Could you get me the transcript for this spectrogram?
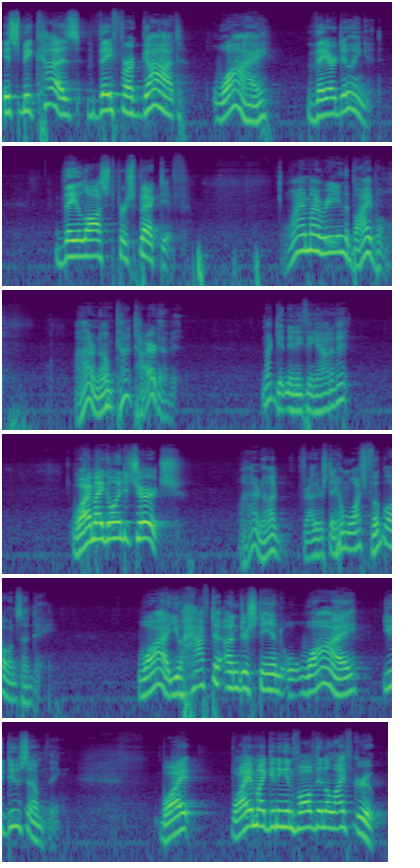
It's because they forgot why they are doing it. They lost perspective. Why am I reading the Bible? I don't know. I'm kind of tired of it. I'm not getting anything out of it. Why am I going to church? I don't know. I'd rather stay home and watch football on Sunday. Why? You have to understand why you do something. Why, why am I getting involved in a life group?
